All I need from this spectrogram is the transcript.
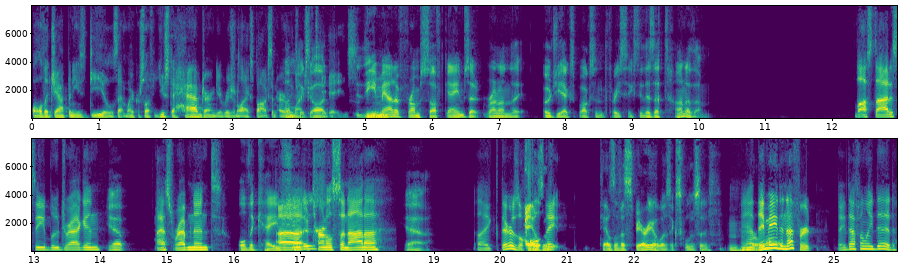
all the Japanese deals that Microsoft used to have during the original Xbox and early Oh my 360 God. days. The Mhm. amount of From Soft games that run on the OG Xbox and 360, there's a ton of them. Lost Odyssey, Blue Dragon, Yep. Last Remnant, All the cave uh, shooters. Eternal Sonata. Yeah. Like there's a Tales whole. of- They, Tales of Vesperia was exclusive. Mhm. yeah, they made an effort. They definitely did.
